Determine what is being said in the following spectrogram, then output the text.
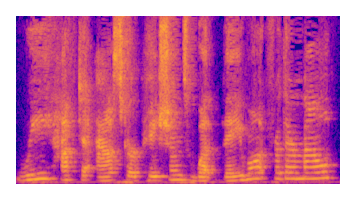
we have to ask our patients what they want for their mouth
